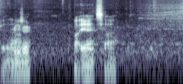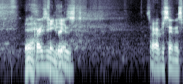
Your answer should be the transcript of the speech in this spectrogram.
but, what do you um, do? But yeah, so yeah, Crazy keen to get- critters. Sorry, I've just seen this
